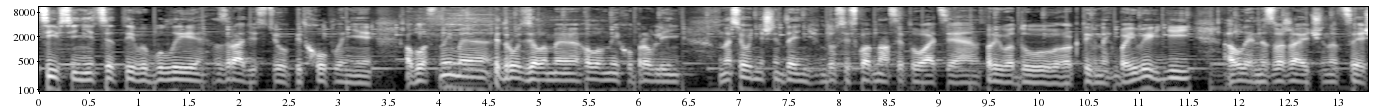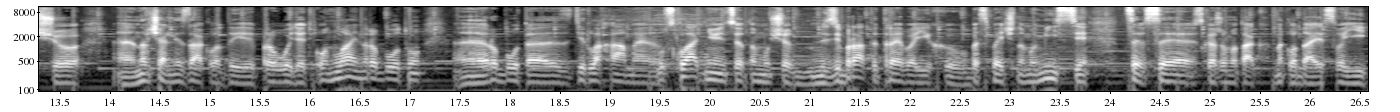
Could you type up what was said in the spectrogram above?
Ці всі ініціативи були з радістю підхоплені обласними підрозділами головних управлінь. На сьогоднішній день досить складна ситуація з приводу активних бойових дій, але незважаючи на це, що е, заклади проводять онлайн роботу, е, робота з дітлахами ускладнюється, тому що зібрати треба їх в безпечному місці. Це все, скажімо так, накладає свої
